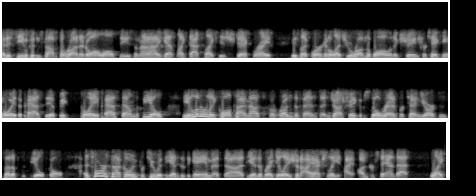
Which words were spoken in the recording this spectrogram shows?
and his team couldn't stop the run at all all season. And I get like that's like his shtick, right? He's like, we're going to let you run the ball in exchange for taking away the pass, the big play pass down the field. He literally called timeouts for run defense, and Josh Jacobs still ran for 10 yards and set up the field goal. As far as not going for two at the end of the game, at, uh, at the end of regulation, I actually I understand that. Like,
